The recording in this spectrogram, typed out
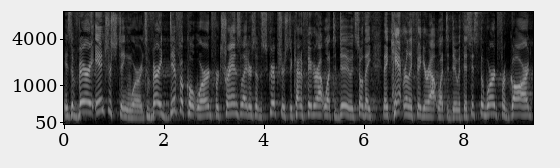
is a very interesting word. It's a very difficult word for translators of the scriptures to kind of figure out what to do. And so they, they can't really figure out what to do with this. It's the word for guard,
